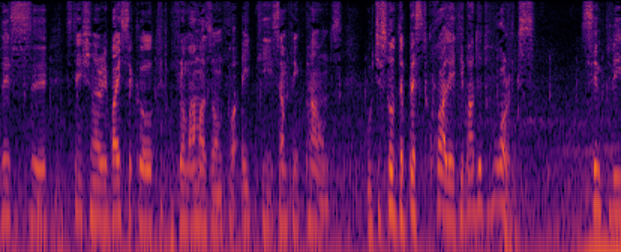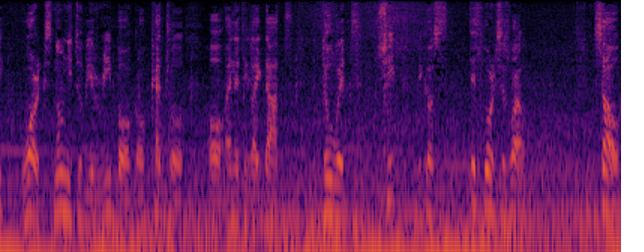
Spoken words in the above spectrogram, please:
this stationary bicycle from Amazon for 80 something pounds which is not the best quality but it works simply works. No need to be a Reebok or Kettler or anything like that. Do it cheap because this works as well. So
